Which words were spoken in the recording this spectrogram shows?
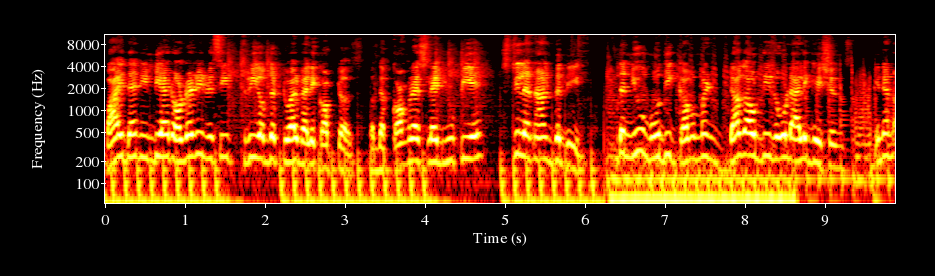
By then, India had already received 3 of the 12 helicopters, but the Congress led UPA still annulled the deal. The new Modi government dug out these old allegations in an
